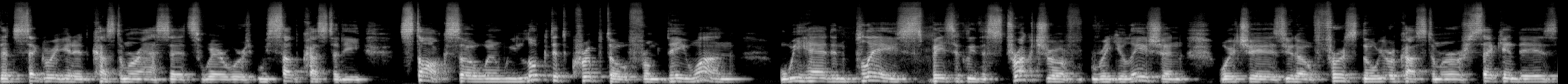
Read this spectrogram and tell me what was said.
that's segregated customer assets where we sub custody stocks. So when we looked at crypto from day one, we had in place basically the structure of regulation, which is, you know, first know your customer. Second is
